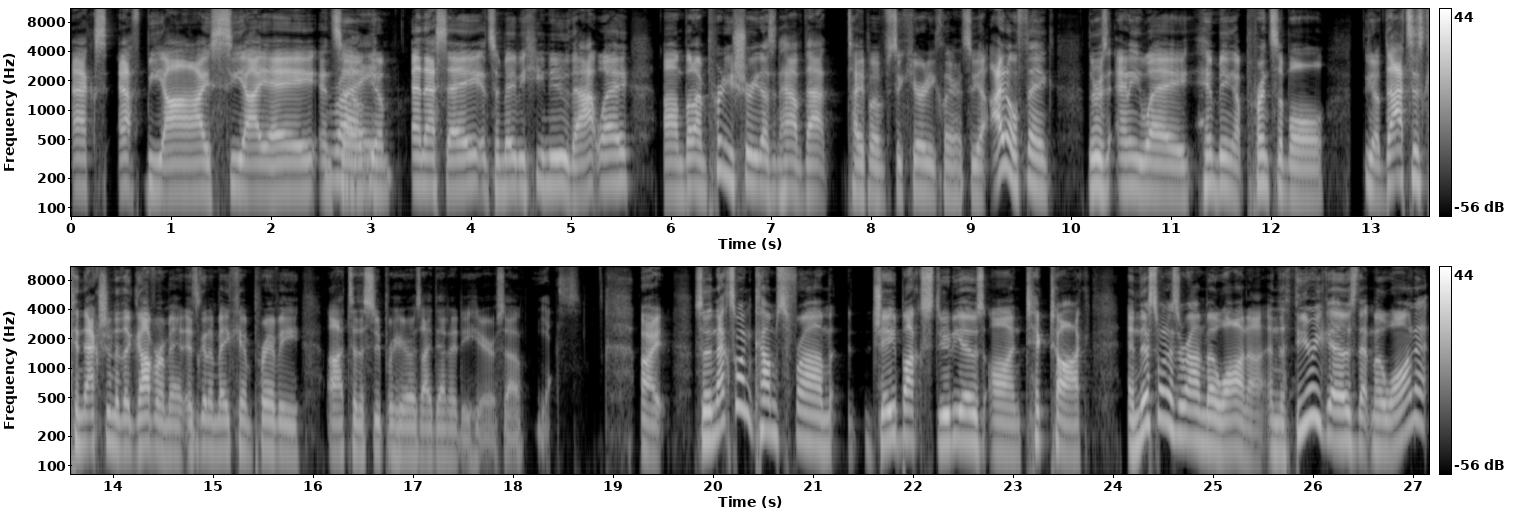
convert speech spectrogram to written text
ex FBI, CIA, and so you know NSA, and so maybe he knew that way. Um, but I'm pretty sure he doesn't have that type of security clearance. So yeah, I don't think there's any way him being a principal. You know, that's his connection to the government is going to make him privy uh, to the superhero's identity here. So Yes. all right. So the next one comes from J Buck Studios on TikTok. And this one is around Moana. And the theory goes that Moana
